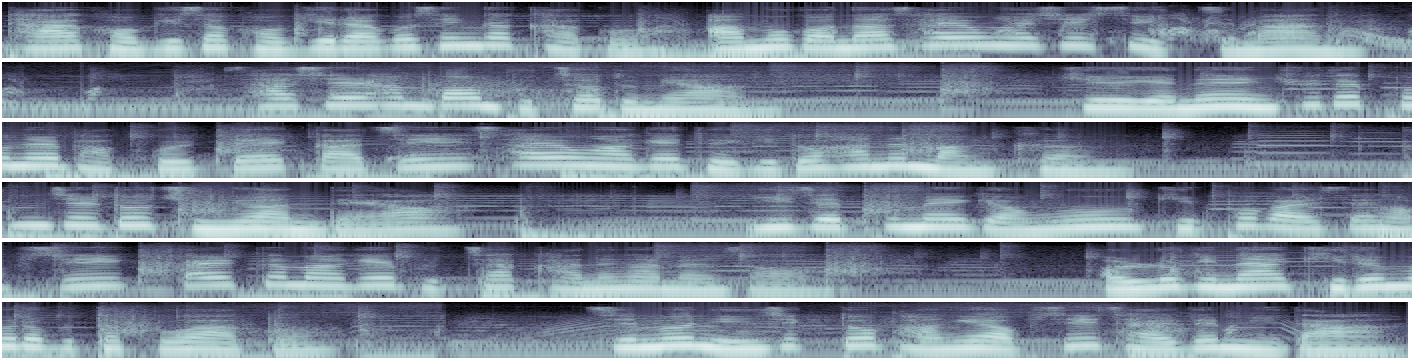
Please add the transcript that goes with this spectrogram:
다 거기서 거기라고 생각하고 아무거나 사용하실 수 있지만 사실 한번 붙여두면 길게는 휴대폰을 바꿀 때까지 사용하게 되기도 하는 만큼 품질도 중요한데요. 이 제품의 경우 기포 발생 없이 깔끔하게 부착 가능하면서 얼룩이나 기름으로부터 보호하고 지문 인식도 방해 없이 잘 됩니다.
